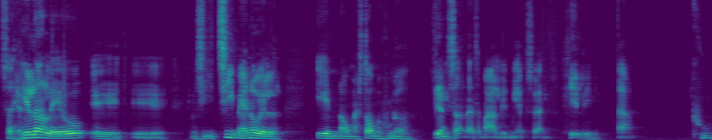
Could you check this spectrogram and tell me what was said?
Så hellere lave øh, øh, kan man sige, 10 manuelle, end når man står med 100. Fordi ja. så er det altså bare lidt mere besværligt. Helt enig. Ja. Cool.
